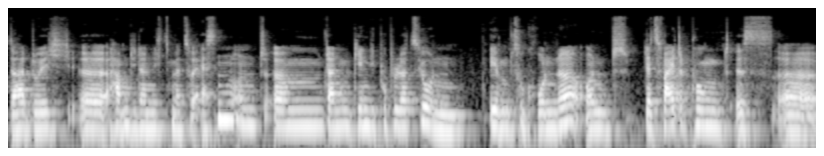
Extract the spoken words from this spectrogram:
dadurch äh, haben die dann nichts mehr zu essen und ähm, dann gehen die Populationen eben zugrunde. Und der zweite Punkt ist, äh,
